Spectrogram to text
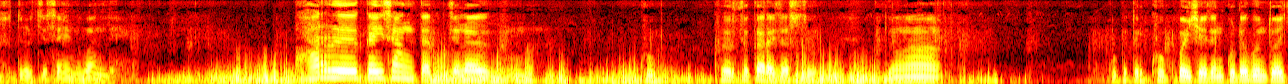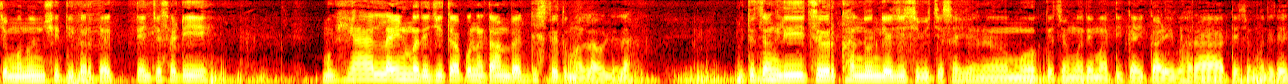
सुतळच्या साईनं बांधले. फार काही सांगतात ज्याला खूप खर्च करायचा असतो किंवा कुठंतरी खूप पैसे आहेत आणि कुठं गुंतवायचे म्हणून शेती करतायत त्यांच्यासाठी मग ह्या लाईनमध्ये जिथं आपण आता आंब्यात दिसतंय तुम्हाला लावलेला तिथं चांगली चर खांदून घ्या जे सी बीच्या साह्यानं. मग त्याच्यामध्ये माती काही काळी भरा त्याच्यामध्ये काही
